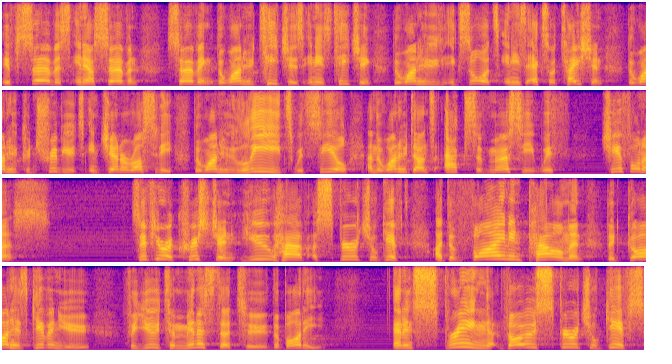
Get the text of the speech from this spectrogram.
if service in our servant, serving, the one who teaches in his teaching, the one who exhorts in his exhortation, the one who contributes in generosity, the one who leads with zeal, and the one who does acts of mercy with cheerfulness. So, if you're a Christian, you have a spiritual gift, a divine empowerment that God has given you for you to minister to the body. And in spring, those spiritual gifts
